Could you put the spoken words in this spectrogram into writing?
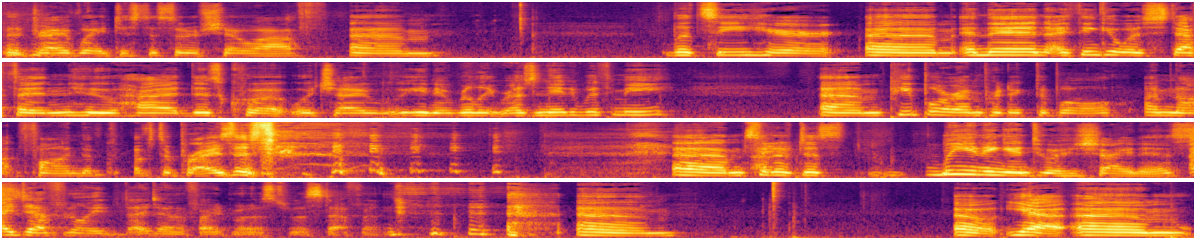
the driveway just to sort of show off. Um, let's see here, um, and then I think it was Stefan who had this quote, which I you know really resonated with me. Um, people are unpredictable. I'm not fond of, of surprises. um, sort of just leaning into his shyness. I definitely identified most with Stefan. Um, oh yeah. Um,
